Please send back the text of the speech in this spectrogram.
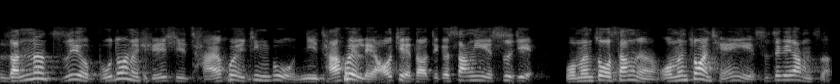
人呢，只有不断的学习才会进步，你才会了解到这个商业世界。我们做商人，我们赚钱也是这个样子。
